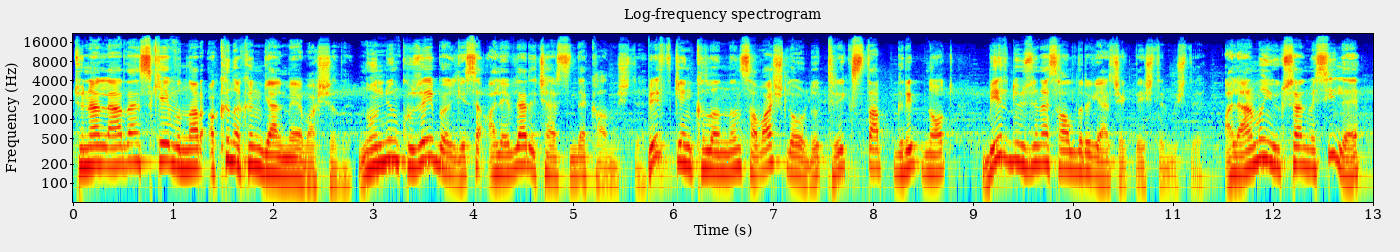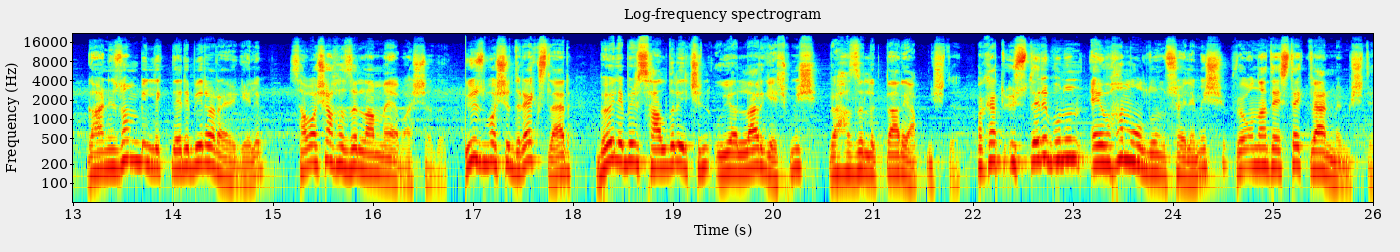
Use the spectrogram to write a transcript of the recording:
tünellerden Skaven'lar akın akın gelmeye başladı. Nun'un kuzey bölgesi alevler içerisinde kalmıştı. Birtgen klanının savaş lordu Trickstop Gripnot bir düzine saldırı gerçekleştirmişti. Alarmın yükselmesiyle garnizon birlikleri bir araya gelip savaşa hazırlanmaya başladı. Yüzbaşı Drexler böyle bir saldırı için uyarılar geçmiş ve hazırlıklar yapmıştı. Fakat üstleri bunun evham olduğunu söylemiş ve ona destek vermemişti.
